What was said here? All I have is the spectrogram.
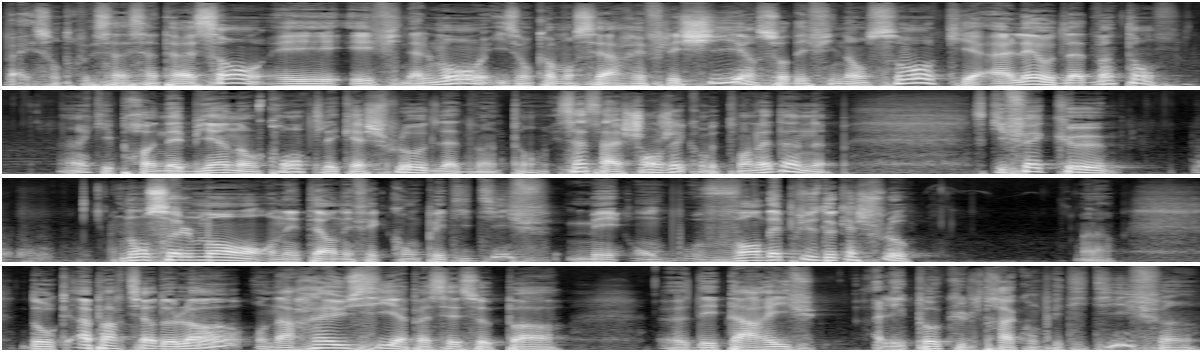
Bah, ils ont trouvé ça assez intéressant et, et finalement, ils ont commencé à réfléchir sur des financements qui allaient au-delà de 20 ans, hein, qui prenaient bien en compte les cash flows au-delà de 20 ans. Et ça, ça a changé complètement la donne. Ce qui fait que non seulement on était en effet compétitif, mais on vendait plus de cash flow. Donc à partir de là, on a réussi à passer ce pas euh, des tarifs à l'époque ultra compétitifs. hein.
